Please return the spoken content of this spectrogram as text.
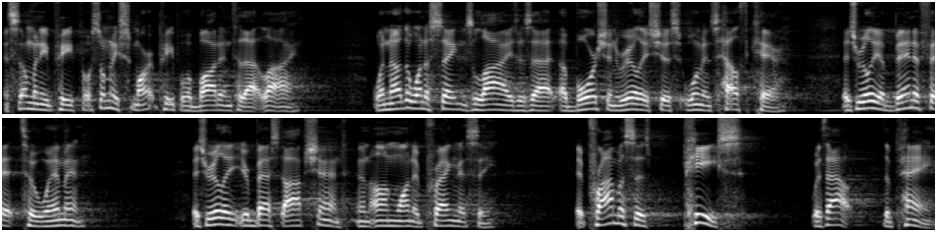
And so many people, so many smart people have bought into that lie. Well, another one of Satan's lies is that abortion really is just women's health care. It's really a benefit to women. It's really your best option in unwanted pregnancy. It promises peace without the pain.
